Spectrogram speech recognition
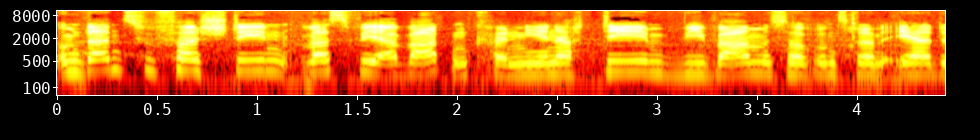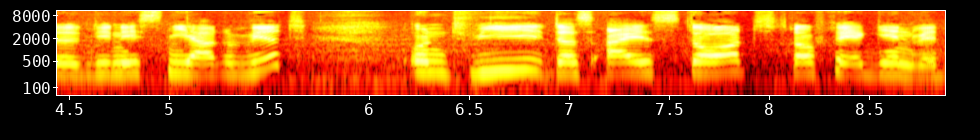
um dann zu verstehen, was wir erwarten können, je nachdem, wie warm es auf unserer Erde die nächsten Jahre wird und wie das Eis dort darauf reagieren wird.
